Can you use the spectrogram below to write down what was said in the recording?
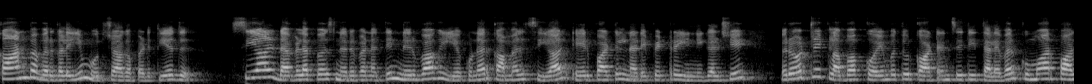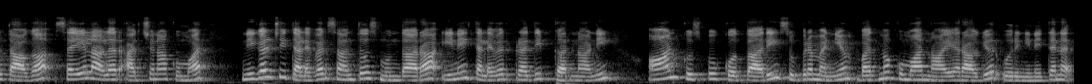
காண்பவர்களையும் உற்சாகப்படுத்தியது. சியால் டெவலப்பர்ஸ் நிறுவனத்தின் நிர்வாக இயக்குனர் கமல் சியால் ஏற்பாட்டில் நடைபெற்ற இந்நிகழ்ச்சியை Rotary Club of Coimbatore Cotton City தலைவர் குமார் பால் தாகா செயலாளர் அர்ச்சனா குமார் நிகழ்ச்சி தலைவர் சந்தோஷ் முந்தாரா இணைத் தலைவர் பிரதீப் கர்னானி ஆண் குஷ்பு கொத்தாரி சுப்பிரமணியம் பத்மகுமார் நாயர் ஆகியோர் ஒருங்கிணைத்தனர்.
